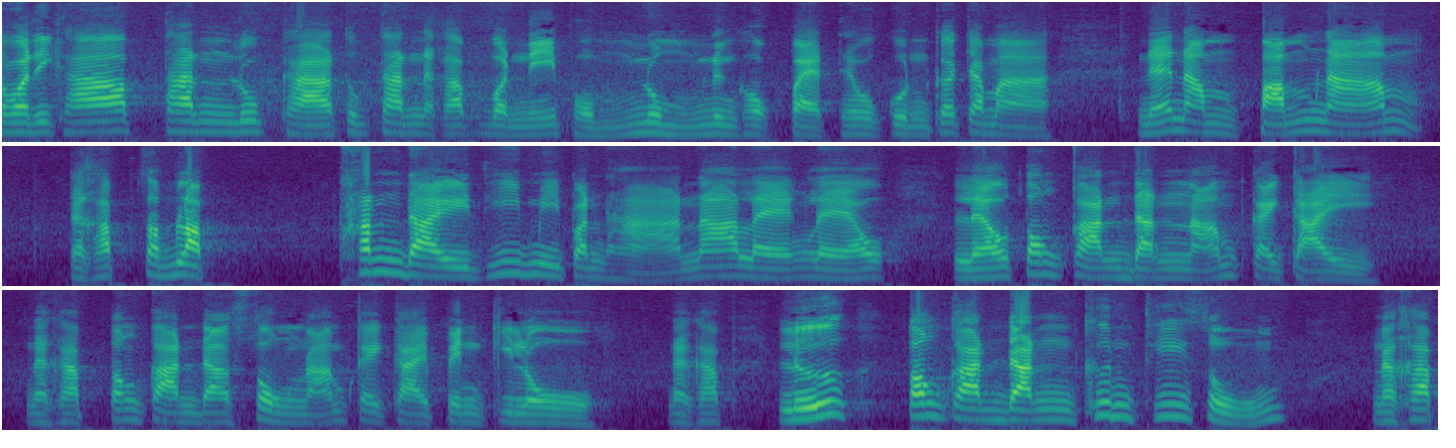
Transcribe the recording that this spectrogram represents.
สวัสดีครับ ท่านลูกค้าทุกท่านนะครับ วันนี้ผมหนุ่ม 168 เทวกุลก็จะมาแนะนำปั๊มน้ำนะครับสำหรับท่านใดที่มีปัญหาหน้าแล้งแล้ว แล้วต้องการดันน้ำไกลๆนะครับ ต้องการดส่งน้ำไกลๆเป็นกิโลนะครับ หรือต้องการดันขึ้นที่สูงนะครับ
